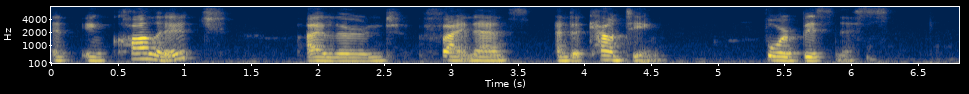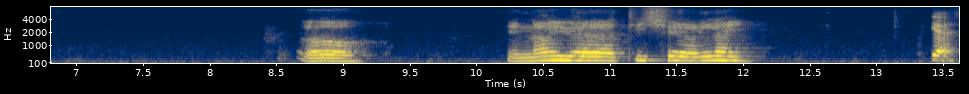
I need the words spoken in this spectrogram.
And in college, I learned finance and accounting for business. Oh, and now you are a teacher online. Yes.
